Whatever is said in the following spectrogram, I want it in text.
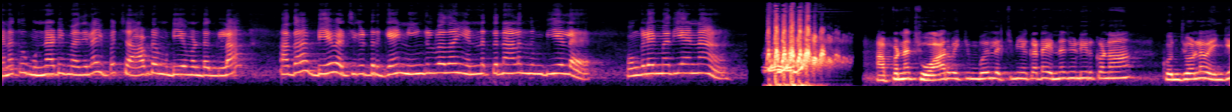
எனக்கு முன்னாடி மாதிரிலாம் இப்ப சாப்பிட முடிய மாட்டேங்களா அதான் அப்படியே வச்சுக்கிட்டு இருக்கேன். நீங்களும் தான் என்னத்தினால நம்பியல. உங்களே மாதிரியானா அப்பனா சோறு வைக்கும்போது லட்சுமி அக்காட்ட என்ன சொல்லியிருக்கணும்? கொஞ்சோல வைங்க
